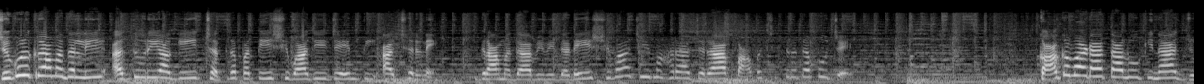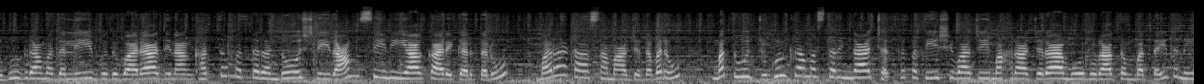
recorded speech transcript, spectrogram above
ಜುಗುಳ್ ಗ್ರಾಮದಲ್ಲಿ ಅದ್ದೂರಿಯಾಗಿ ಛತ್ರಪತಿ ಶಿವಾಜಿ ಜಯಂತಿ ಆಚರಣೆ. ಗ್ರಾಮದ ವಿವಿಧೆಡೆ ಶಿವಾಜಿ ಮಹಾರಾಜರ ಭಾವಚಿತ್ರದ ಪೂಜೆ. ಕಾಗವಾಡ ತಾಲೂಕಿನ ಜುಗು ಗ್ರಾಮದಲ್ಲಿ ಬುಧವಾರ ದಿನಾಂಕ ಹತ್ತೊಂಬತ್ತರಂದು ಶ್ರೀರಾಮ್ ಸೇನೆಯ ಕಾರ್ಯಕರ್ತರು, ಮರಾಠ ಸಮಾಜದವರು ಮತ್ತು ಜುಗುಳ್ ಗ್ರಾಮಸ್ಥರಿಂದ ಛತ್ರಪತಿ ಶಿವಾಜಿ ಮಹಾರಾಜರ ಮೂರ್ನೂರ ತೊಂಬತ್ತೈದನೇ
